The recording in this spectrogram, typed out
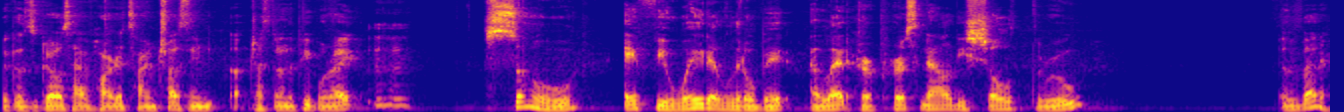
because girls have harder time trusting uh, trusting other people, right? Mm-hmm. So, if you wait a little bit and let her personality show through, it'll be better.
